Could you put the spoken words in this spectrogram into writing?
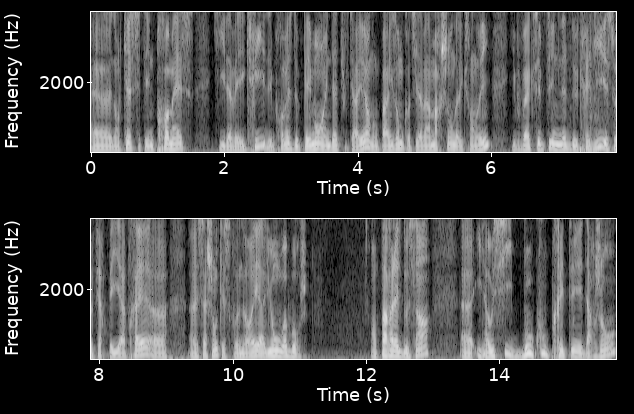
euh, dans lesquels c'était une promesse qu'il avait écrite, des promesses de paiement à une date ultérieure. Donc, par exemple, quand il avait un marchand d'Alexandrie, il pouvait accepter une lettre de crédit et se faire payer après, euh, sachant qu'elle serait honorée à Lyon ou à Bourges. En parallèle de ça, il a aussi beaucoup prêté d'argent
